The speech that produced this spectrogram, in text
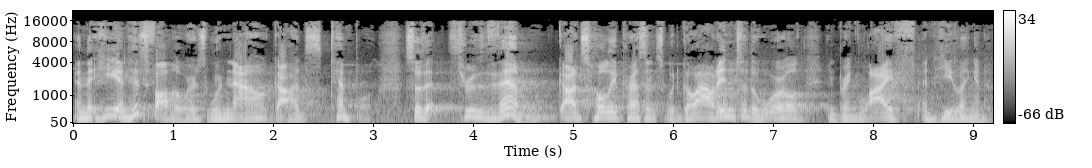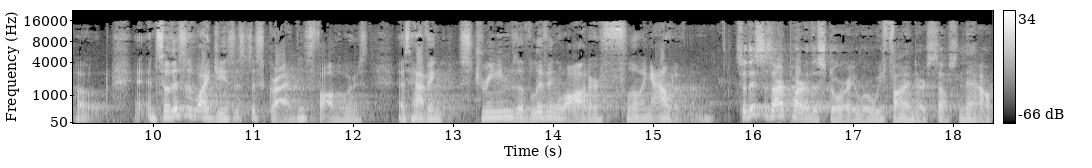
and that he and his followers were now God's temple, so that through them, God's holy presence would go out into the world and bring life and healing and hope. And so, this is why Jesus described his followers as having streams of living water flowing out of them. So this is our part of the story where we find ourselves now,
